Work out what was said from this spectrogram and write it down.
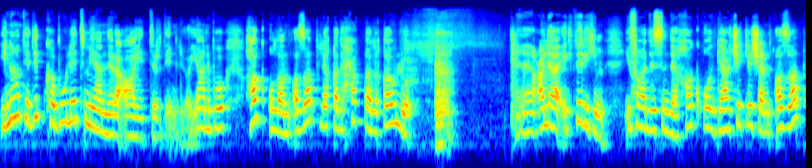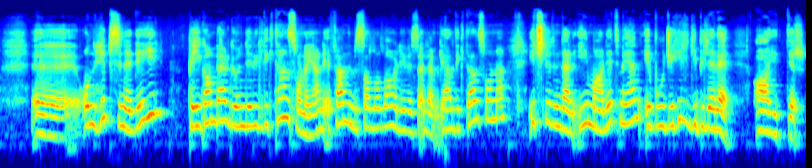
inat edip kabul etmeyenlere aittir deniliyor. Yani bu hak olan azap لَقَدْ حَقَّ الْقَوْلُ ala ekterihim ifadesinde hak o gerçekleşen azap e, onun hepsine değil peygamber gönderildikten sonra yani Efendimiz sallallahu aleyhi ve sellem geldikten sonra içlerinden iman etmeyen Ebu Cehil gibilere aittir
